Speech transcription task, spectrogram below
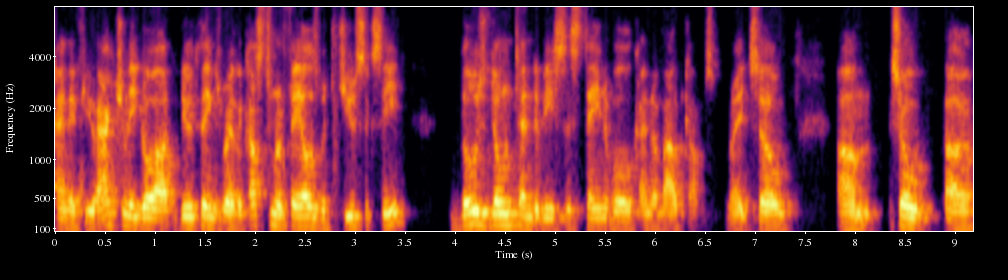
and if you actually go out and do things where the customer fails but you succeed those don't tend to be sustainable kind of outcomes right so um, so uh,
